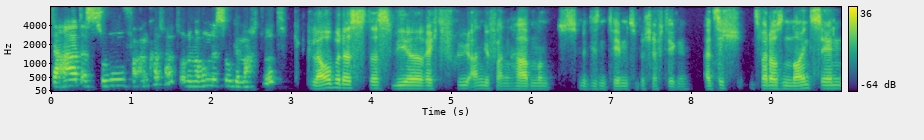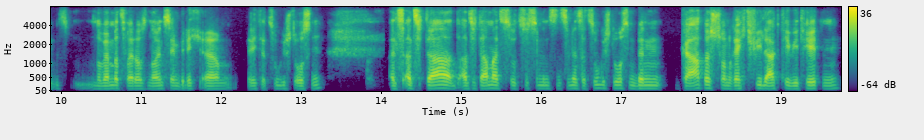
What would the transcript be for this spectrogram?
da das so verankert hat oder warum das so gemacht wird? Ich glaube, dass, dass wir recht früh angefangen haben, uns mit diesen Themen zu beschäftigen. Als ich 2019, November 2019 bin ich, ähm, bin ich dazugestoßen. Als, als, ich da, als ich damals zu, zu Siemens Siemens dazugestoßen bin, gab es schon recht viele Aktivitäten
